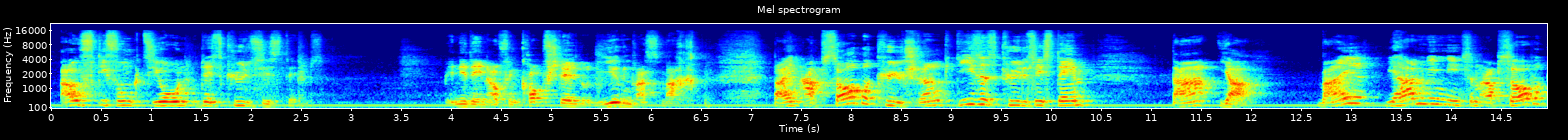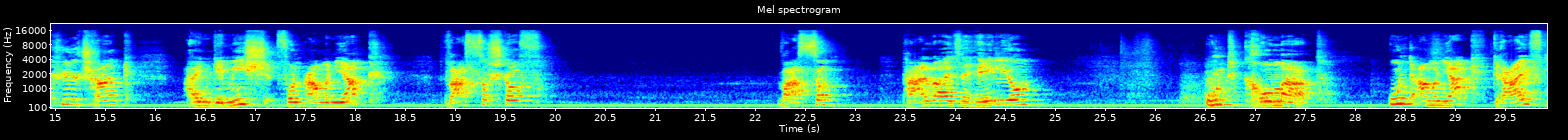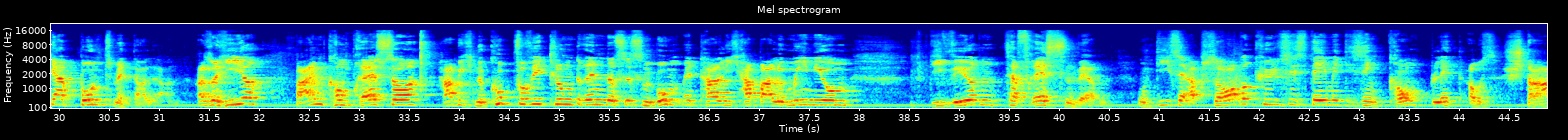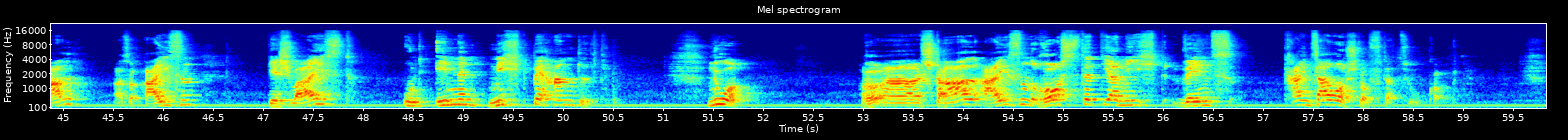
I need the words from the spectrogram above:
auf die Funktion des Kühlsystems. Wenn ihr den auf den Kopf stellt und irgendwas macht. Beim Absorberkühlschrank, dieses Kühlsystem, da ja, weil wir haben in diesem Absorberkühlschrank ein Gemisch von Ammoniak, Wasserstoff, Wasser, teilweise Helium und Chromat. Und Ammoniak greift ja Buntmetalle an. Also hier beim Kompressor habe ich eine Kupferwicklung drin, das ist ein Buntmetall, ich habe Aluminium, die würden zerfressen werden. Und diese Absorberkühlsysteme, die sind komplett aus Stahl, also Eisen, geschweißt und innen nicht behandelt. Nur, äh, Stahl, Eisen rostet ja nicht, wenn es kein Sauerstoff dazu kommt.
